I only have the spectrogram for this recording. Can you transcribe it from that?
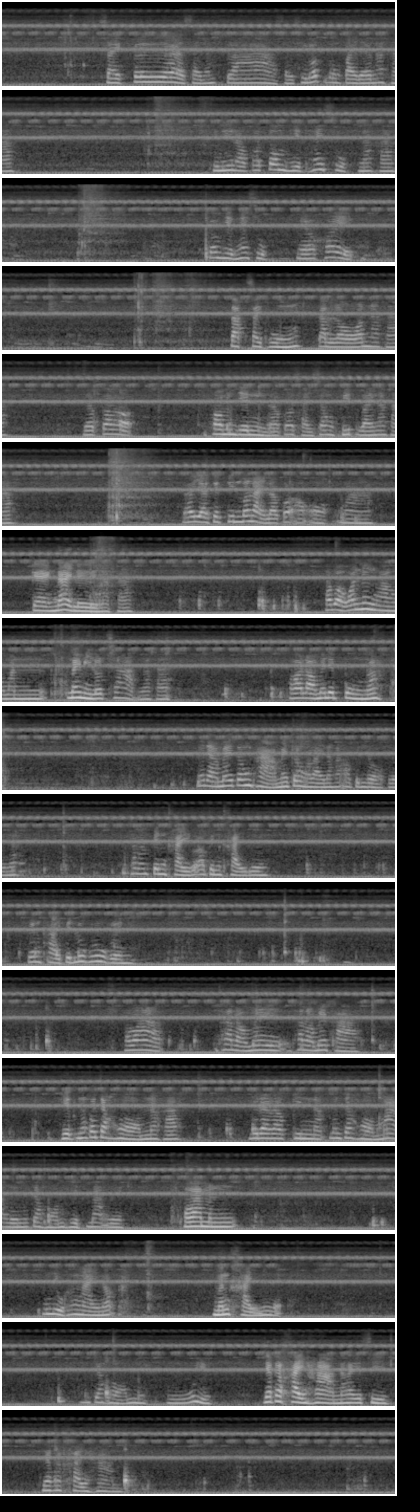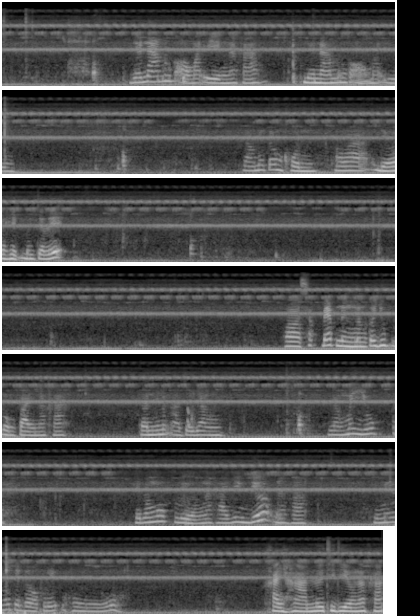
ใส่เกลือ ใส่น้ำปลา ใส่ชูรสลงไปแล้วนะคะ ทีนี้เราก็ต้มเห็ดให้สุกนะคะ ต้มเห็ดให้สุกแล้วค่อยตักใส่ถุงกันร้อนนะคะ แล้วก็พอมันเย็นเราก็ใส่ช่องฟิตไว้นะคะ เราอยากจะกินเมื่อไหร่เราก็เอาออกมา แกงได้เลยนะคะเขาบอกว่านึ่งเอามันไม่มีรสชาตินะคะ เพราะว่าเราไม่ได้ปรุงเนาะไม่ดาไม่ต้องผ่าไม่ต้องอะไรนะคะ เอาเป็นดอกเลยนะ ถ้ามันเป็นไข่ก็เอาเป็นไข่เลย เป็นไข่เป็นลูกๆเลย เพราะว่า ถ้าเราไม่ถ้าเราไม่ผ่าเห็ดมันก็จะหอมนะคะ เวลาเรากินนะมันจะหอมมากเลย มันจะหอมเห็ดมากเลย เพราะว่ามัน มันอยู่ข้างในเนาะเหมือนไข่นี่แหละ มันจะหอมนี่โอ้ยยังกับไข่ห่านนะคะเอซียังกับไข่ห่าน เดี๋ยวน้ำมันก็ออกมาเองนะคะ เดี๋ยวน้ำมันก็ออกมาเอง เราไม่ต้องคน เพราะว่าเดี๋ยวเห็ดมันจะเละพอสักแป๊บหนึ่งมันก็ยุบลงไปนะคะ ตอนนี้มันอาจจะยังยังไม่ยุบ เห็ดละงกเหลืองนะคะ ยิ่งเยอะนะคะ ถึงแม้ว่าจะดอกเล็กโอ้โห ไข่หานเลยทีเดียวนะคะ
